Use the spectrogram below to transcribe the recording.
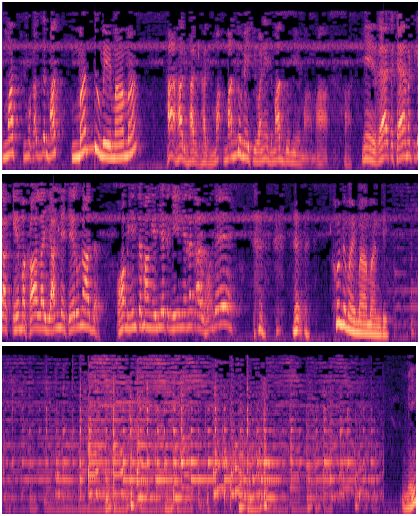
මත් මොකද්ද මත්? මද්දුමේ මාමා. හා හරි හරි හරි. ම- මද්දු මේ කිව්වා නේද? මද්දු මේ මාමා. මේ රැට කෑම ටිකක් එහෙම කාලා යන්නේ තේරුණාද? ඔහම ඉන්න මං එළියට ගිහින් එනකල් හොඳේ. හොඳමයි මාමන්ඩි මේ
